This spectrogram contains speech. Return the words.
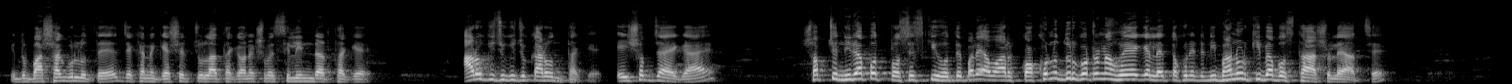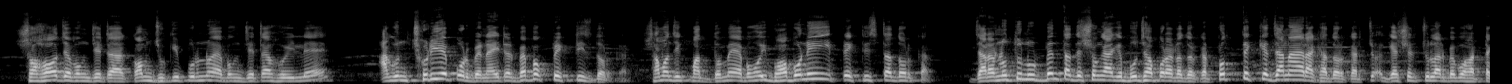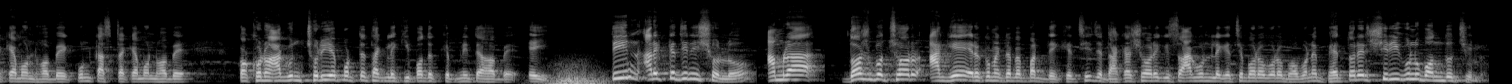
কিন্তু বাসাগুলোতে যেখানে গ্যাসের চুলা থাকে, অনেক সময় সিলিন্ডার থাকে আরও কিছু কিছু কারণ থাকে। এই সব জায়গায় সবচেয়ে নিরাপদ প্রসেস কি হতে পারে? আবার কখনো দুর্ঘটনা হয়ে গেলে তখন এটা নিভানোর কি ব্যবস্থা আসলে আছে? সহজ এবং যেটা কম ঝুঁকিপূর্ণ এবং যেটা হইলে আগুন ছড়িয়ে পড়বে না, এটার ব্যাপক প্র্যাকটিস দরকার। সামাজিক মাধ্যমে এবং ওই ভবনেই প্র্যাকটিসটা দরকার। যারা নতুন উঠবেন, তাদের সঙ্গে আগে বোঝাপড়াটা দরকার। প্রত্যেককে জানায় রাখা দরকার গ্যাসের চুলার ব্যবহারটা কেমন হবে, কোন কাজটা কেমন হবে, কখনো আগুন ছড়িয়ে পড়তে থাকলে কি পদক্ষেপ নিতে হবে, এই। তিন, আরেকটা জিনিস হলো, আমরা দশ বছর আগে এরকম একটা ব্যাপার দেখেছি যে ঢাকা শহরে কিছু আগুন লেগেছে বড় বড় ভবনে, ভেতরের সিঁড়িগুলো বন্ধ ছিল।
